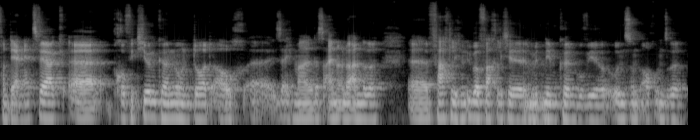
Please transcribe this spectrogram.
von deren Netzwerk äh, profitieren können und dort auch, äh, sag ich mal, das eine oder andere äh, fachliche und überfachliche mitnehmen können, wo wir uns und auch unsere,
